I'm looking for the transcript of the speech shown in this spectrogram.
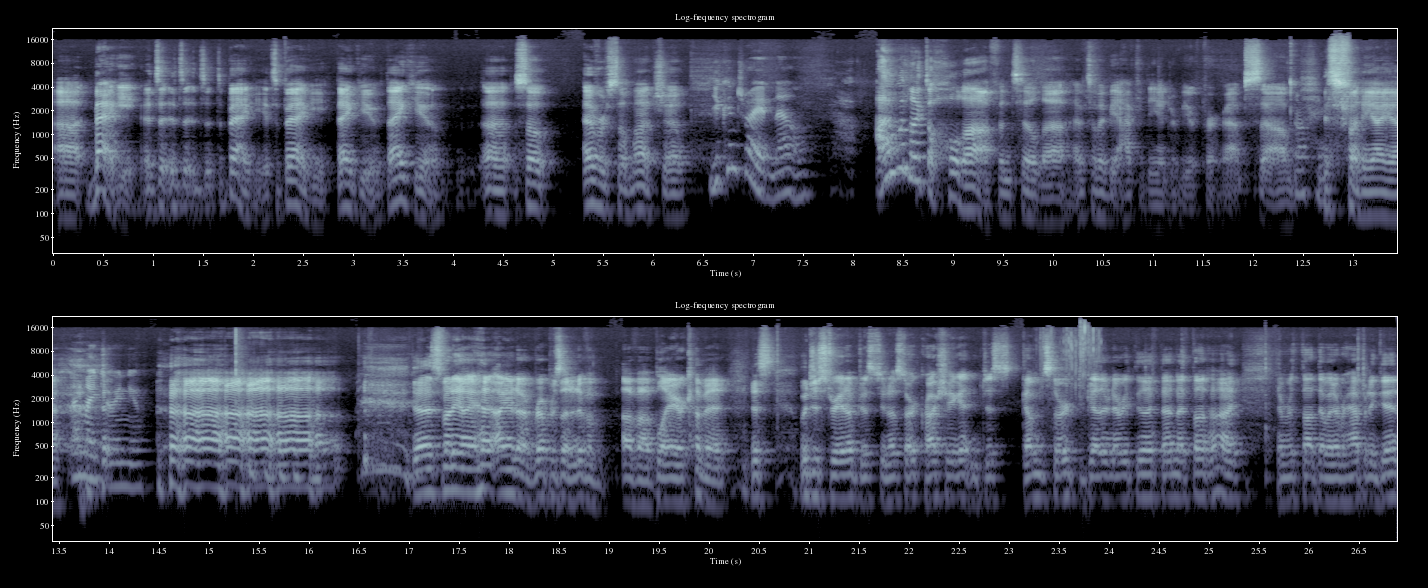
Uh, baggy. It's a, it's a, it's a, it's a baggy. It's a baggy. Thank you, thank you. Uh, so ever so much. Uh, You can try it now. I would like to hold off until uh, until maybe after the interview, perhaps. Um, Okay. It's funny. I. Uh, I might join you. yeah, it's funny. I had, I had a representative of, of a player come in, just would just straight up just you know start crushing it and just come start together and everything like that. And I thought, huh, I never thought that would ever happen again,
